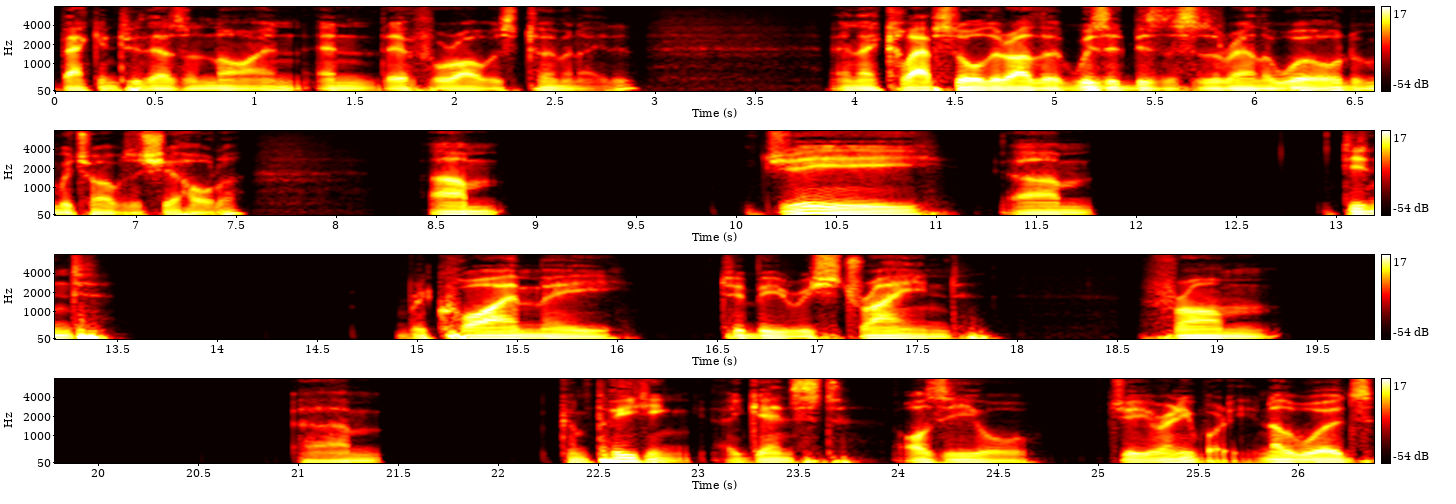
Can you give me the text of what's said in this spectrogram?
back in 2009, and therefore I was terminated. And they collapsed all their other wizard businesses around the world, in which I was a shareholder. Um, GE um, didn't require me to be restrained from um, competing against Aussie or G or anybody. In other words,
